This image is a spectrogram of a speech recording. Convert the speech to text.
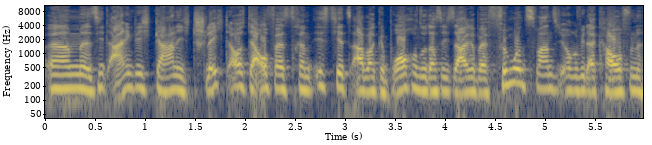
ähm, sieht eigentlich gar nicht schlecht aus. Der Aufwärtstrend ist jetzt aber gebrochen, sodass ich sage, bei 25 Euro wieder kaufen.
